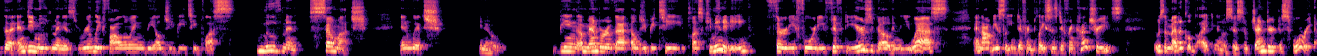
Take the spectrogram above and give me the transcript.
the ND movement is really following the LGBT plus movement so much in which you know being a member of that lgbt plus community 30 40 50 years ago in the us and obviously in different places different countries it was a medical diagnosis of gender dysphoria.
